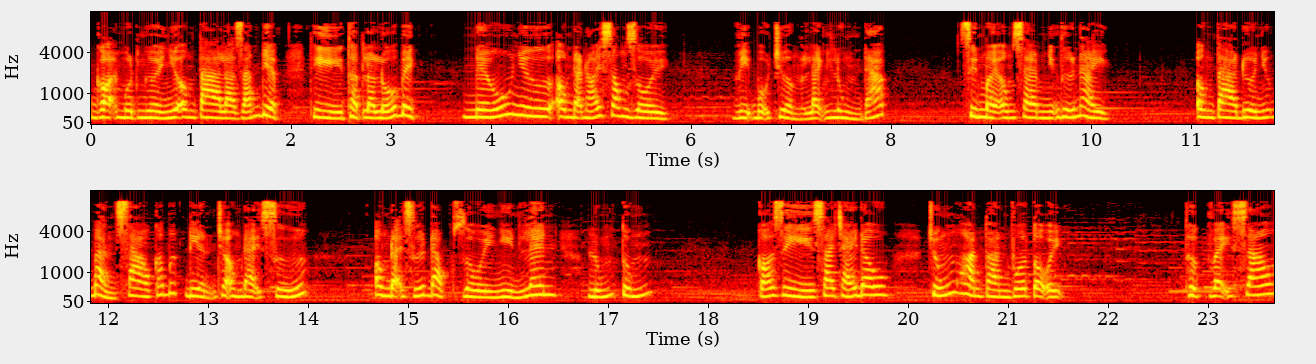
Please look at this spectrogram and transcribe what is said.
Gọi một người như ông ta là gián điệp thì thật là lố bịch. Nếu như ông đã nói xong rồi, vị bộ trưởng lạnh lùng đáp. Xin mời ông xem những thứ này. Ông ta đưa những bản sao các bức điện cho ông đại sứ. Ông đại sứ đọc rồi nhìn lên, lúng túng. Có gì sai trái đâu, chúng hoàn toàn vô tội. Thực vậy sao?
